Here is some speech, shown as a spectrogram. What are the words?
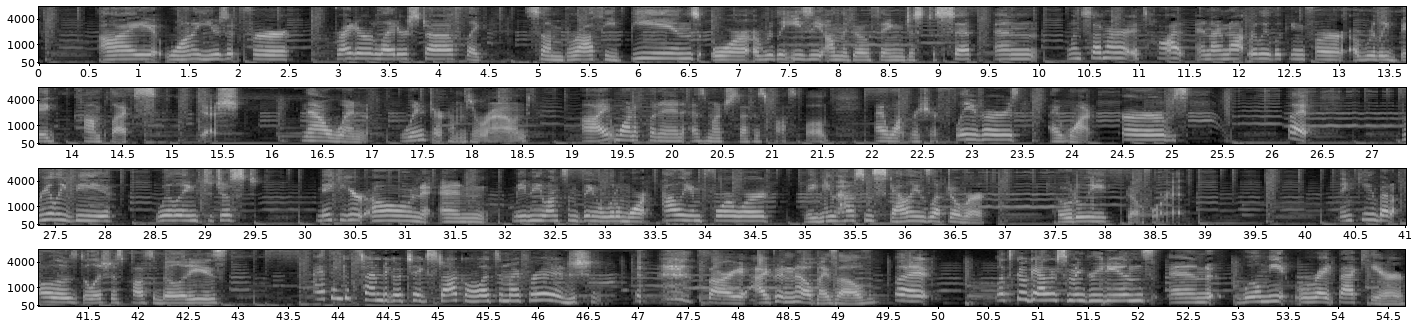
I want to use it for brighter, lighter stuff like some brothy beans or a really easy on the go thing just to sip. And when summer, it's hot and I'm not really looking for a really big, complex dish. Now, when winter comes around, I want to put in as much stuff as possible. I want richer flavors, I want herbs, but really be willing to just make it your own. And maybe you want something a little more allium forward. Maybe you have some scallions left over. Totally go for it. Thinking about all those delicious possibilities, I think it's time to go take stock of what's in my fridge. Sorry, I couldn't help myself, but let's go gather some ingredients and we'll meet right back here.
